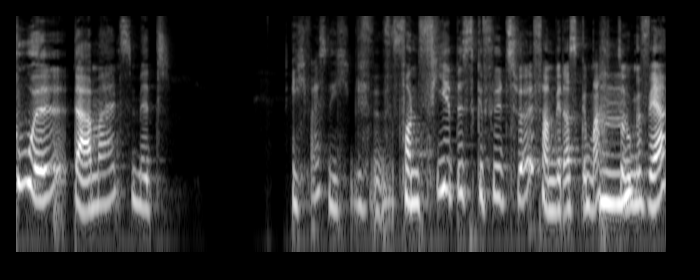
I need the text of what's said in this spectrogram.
cool damals mit ich weiß nicht, von vier bis gefühlt zwölf haben wir das gemacht, so ungefähr,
